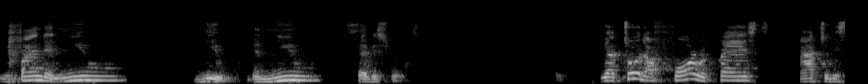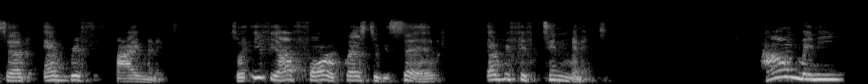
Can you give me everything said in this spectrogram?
we find a new, new, the new service rate. We are told that four requests are to be served every five minutes. So if you have four requests to be served every 15 minutes, how many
